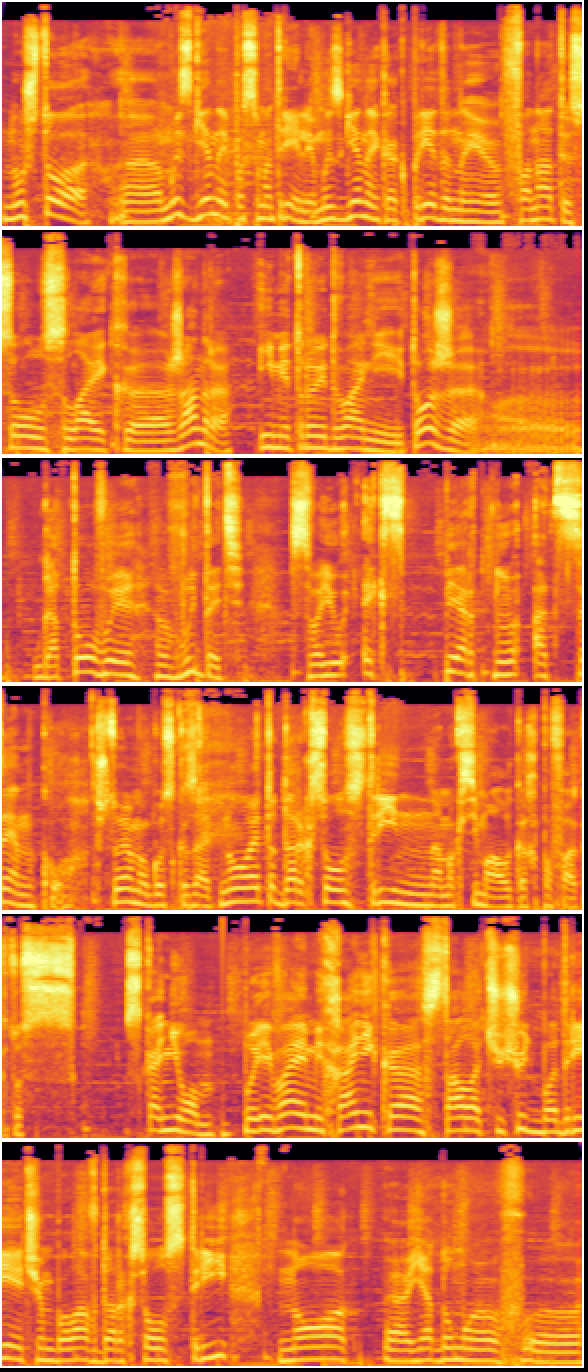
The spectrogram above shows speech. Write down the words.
Ну что, э, мы с Геной посмотрели. Мы с Геной, как преданные фанаты Souls-like э, жанра и Metroidvania тоже э, готовы выдать свою экспертную оценку. Что я могу сказать? Ну, это Dark Souls 3 на максималках, по факту, с с конем. Боевая механика стала чуть-чуть бодрее, чем была в Dark Souls 3, но э, я думаю, э,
